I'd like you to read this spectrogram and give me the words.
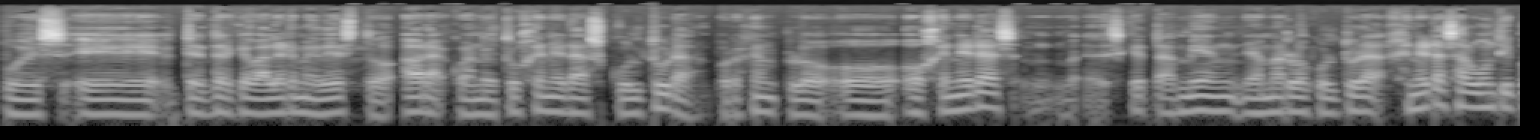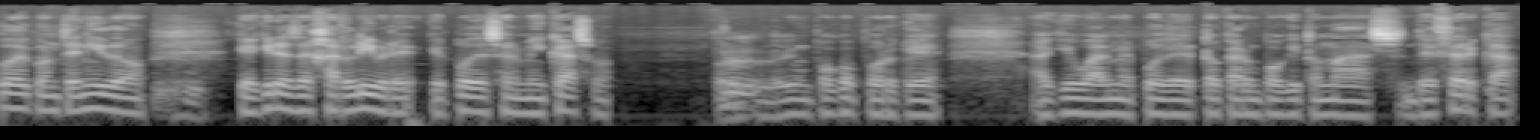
pues eh, tendré que valerme de esto. Ahora, cuando tú generas cultura, por ejemplo, o, o generas, es que también llamarlo cultura, generas algún tipo de contenido que quieres dejar libre, que puede ser mi caso, por- lo digo un poco porque aquí igual me puede tocar un poquito más de cerca.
